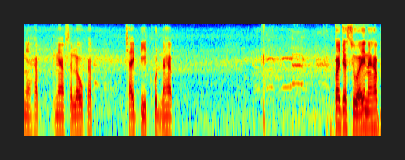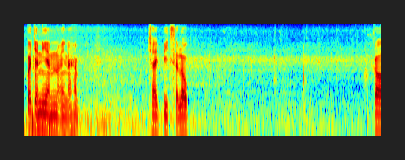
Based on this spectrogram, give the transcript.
เนี่ยครับ แนวสโลปครับ ใช้ปีกขุดนะครับ ก็จะสวยนะครับ ก็จะเนียนหน่อยนะครับ ใช้ปีกสลบ ก็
